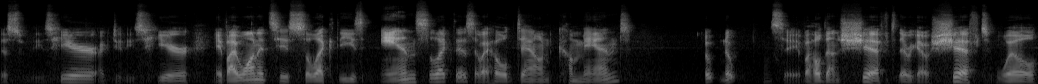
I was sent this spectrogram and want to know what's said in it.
this with these here, I can do these here. If I wanted to select these and select this, if I hold down command, oh, nope, let's see, if I hold down shift, there we go, shift will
